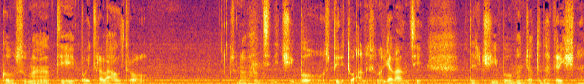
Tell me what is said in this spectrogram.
consumati, poi tra l'altro sono avanzi di cibo spirituale, sono gli avanzi del cibo mangiato da Krishna.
